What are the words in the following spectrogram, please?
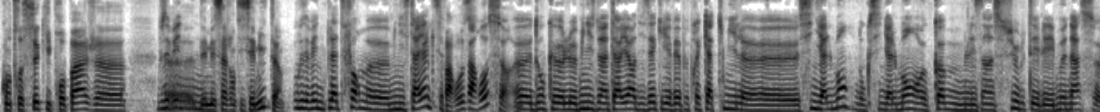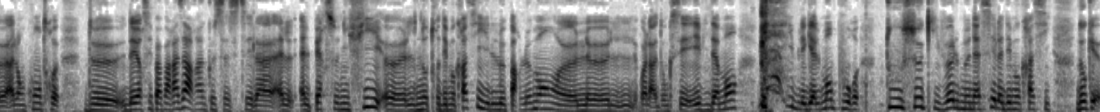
contre ceux qui propagent euh, Vous avez euh, une- des messages antisémites Vous avez une plateforme euh, ministérielle qui s'appelle Pharos. Euh, donc le ministre de l'Intérieur disait qu'il y avait à peu près 4000 euh, signalements. Donc signalements comme les insultes et les menaces à l'encontre de... D'ailleurs, c'est pas par hasard hein, que ça- c'est la... elle, elle personnifie notre démocratie, le Parlement. le- voilà, donc c'est évidemment cible également pour tous ceux qui veulent menacer la démocratie. Donc euh,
